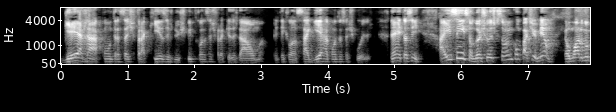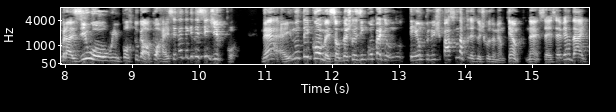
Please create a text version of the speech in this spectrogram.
Guerra contra essas fraquezas do espírito, contra essas fraquezas da alma. A gente tem que lançar guerra contra essas coisas. Né? Então, assim, aí sim, são duas coisas que são incompatíveis mesmo. Eu moro no Brasil ou em Portugal. Porra, aí você vai ter que decidir, pô. Né? Aí não tem como, são duas coisas incompatíveis. No tempo e no espaço não dá pra fazer duas coisas ao mesmo tempo, né? Isso, isso é verdade.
